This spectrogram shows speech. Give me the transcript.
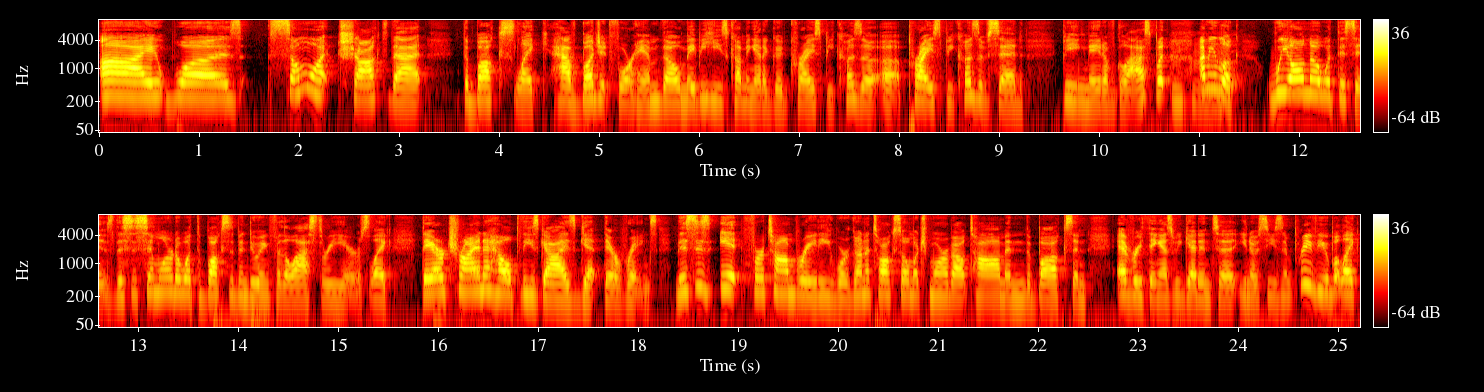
I was somewhat shocked that the Bucks like have budget for him, though maybe he's coming at a good price because of uh, price because of said being made of glass. But I mean, look, we all know what this is. This is similar to what the Bucks have been doing for the last three years. Like they are trying to help these guys get their rings. This is it for Tom Brady. We're gonna talk so much more about Tom and the Bucks and everything as we get into you know season preview. But like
